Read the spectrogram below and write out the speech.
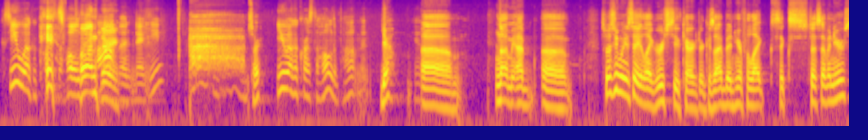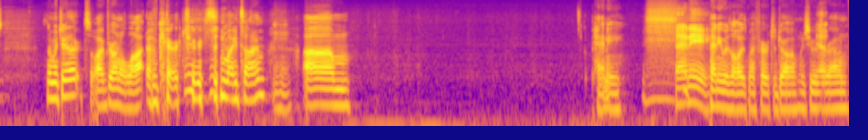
Because you work across He's the whole pondering. department, don't you? I'm sorry. You work across the whole department. Yeah. Um, no, I mean, I, uh, especially when you say like Rooster Teeth character, because I've been here for like six to seven years. Let me that. So I've drawn a lot of characters in my time. Um, Penny. Penny. Penny was always my favorite to draw when she was Yep. around.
